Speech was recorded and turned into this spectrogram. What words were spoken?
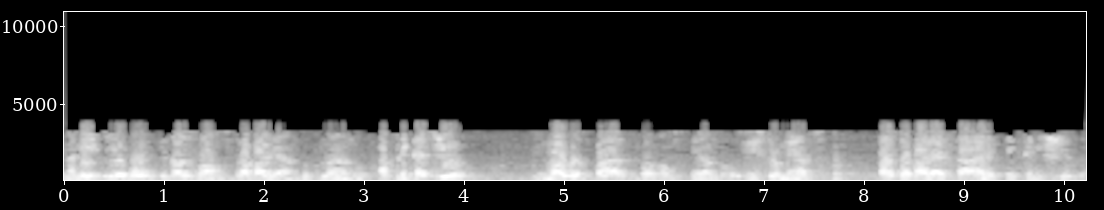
na medida que nós vamos trabalhando o plano aplicativo, novas bases nós vamos tendo os instrumentos para trabalhar essa área que tem que ser mexida.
